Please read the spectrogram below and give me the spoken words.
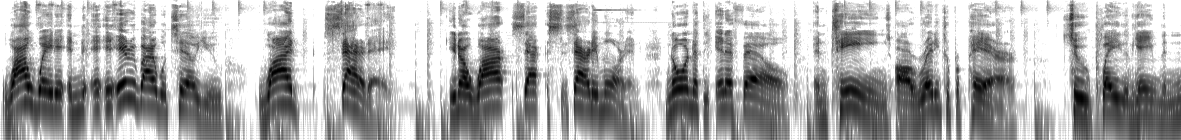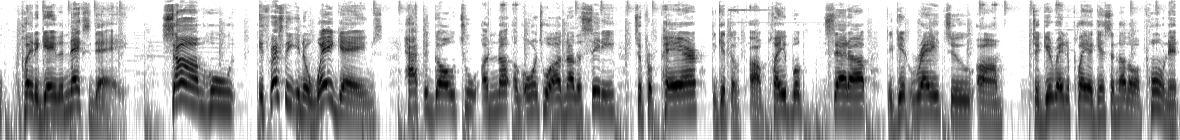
Why wait it? And, and everybody will tell you why Saturday. You know, why Saturday morning? Knowing that the NFL and teams are ready to prepare to play the game the, play the game the next day. Some who, especially in away games, have to go to another go into another city to prepare to get the uh, playbook set up to get ready to um, to get ready to play against another opponent,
